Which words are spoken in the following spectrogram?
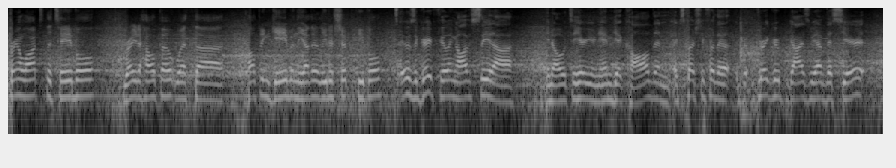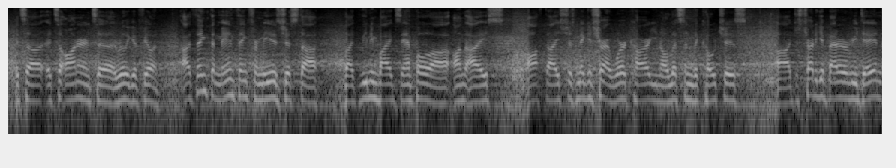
bring a lot to the table, ready to help out with uh, helping Gabe and the other leadership people. It was a great feeling, obviously, uh, you know, to hear your name get called, and especially for the great group of guys we have this year, it's a it's an honor and it's a really good feeling. I think the main thing for me is just uh, like leading by example uh, on the ice, off the ice, just making sure I work hard, you know, listen to the coaches, uh, just try to get better every day, and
